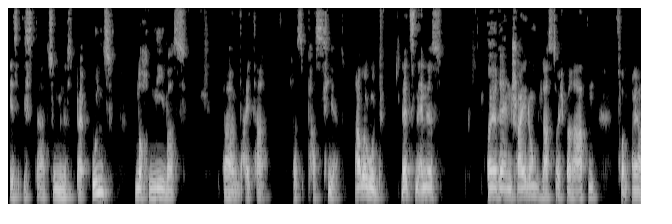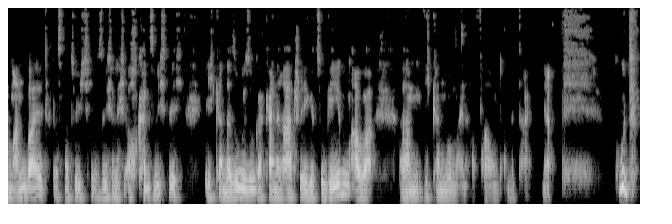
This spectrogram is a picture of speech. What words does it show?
Es ist da zumindest bei uns noch nie was äh, weiteres passiert. Aber gut, letzten Endes eure Entscheidung, lasst euch beraten von eurem Anwalt. Das ist natürlich sicherlich auch ganz wichtig. Ich kann da sowieso gar keine Ratschläge zu geben, aber ähm, ich kann nur meine Erfahrung damit teilen. Ja. Gut,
